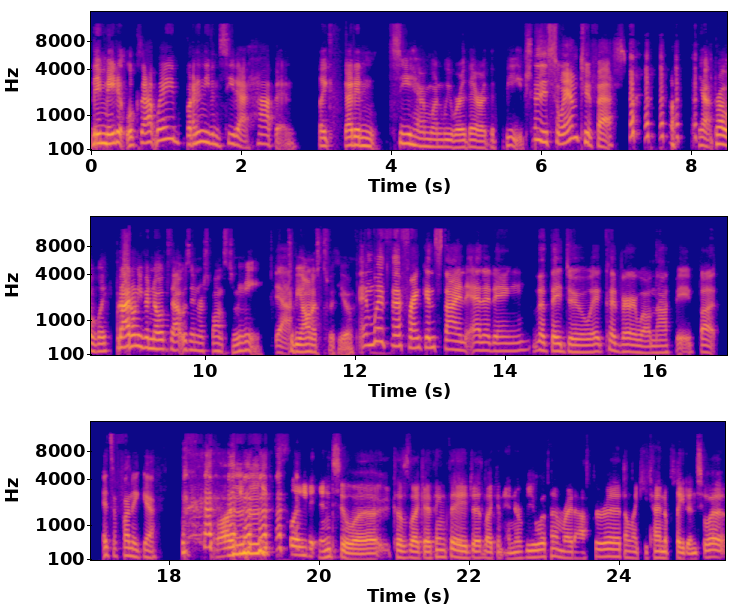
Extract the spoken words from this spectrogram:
They made it look that way, but I didn't even see that happen. Like I didn't see him when we were there at the beach. He swam too fast. yeah, probably. But I don't even know if that was in response to me. Yeah. To be honest with you. And with the Frankenstein editing that they do, it could very well not be, but it's a funny gift. well, I mm-hmm. played into it because, like, I think they did like an interview with him right after it, and like he kind of played into it,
